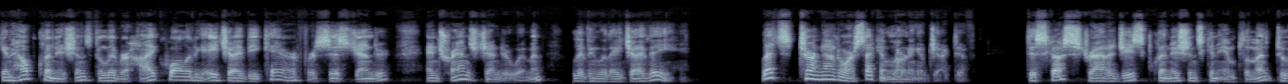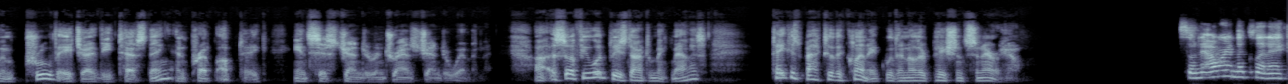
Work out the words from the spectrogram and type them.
can help clinicians deliver high quality HIV care for cisgender and transgender women living with HIV. Let's turn now to our second learning objective discuss strategies clinicians can implement to improve HIV testing and PrEP uptake in cisgender and transgender women. Uh, so, if you would please, Dr. McManus, take us back to the clinic with another patient scenario. So now we're in the clinic,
